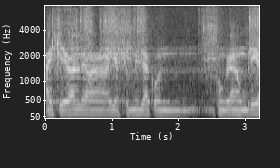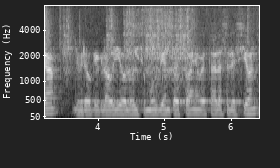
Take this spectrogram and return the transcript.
Hay que llevarla y asumirla con, con gran hombría. Yo creo que Claudio lo hizo muy bien todos estos años que está en la selección.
